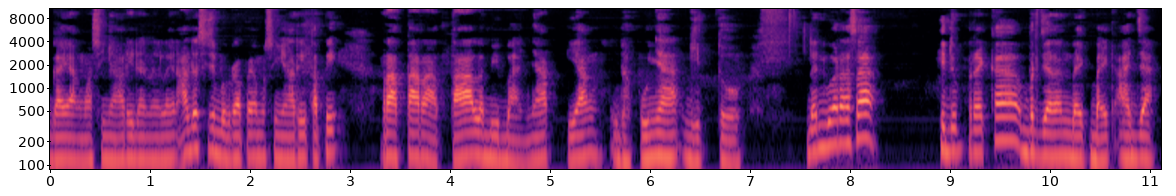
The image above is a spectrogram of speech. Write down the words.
Gak yang masih nyari dan lain-lain. Ada sih beberapa yang masih nyari tapi rata-rata lebih banyak yang udah punya gitu. Dan gua rasa hidup mereka berjalan baik-baik aja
